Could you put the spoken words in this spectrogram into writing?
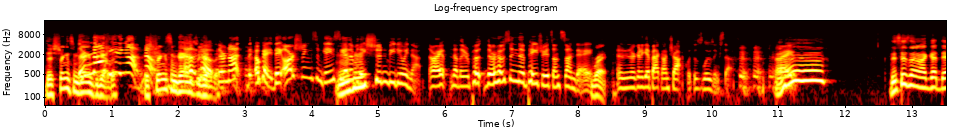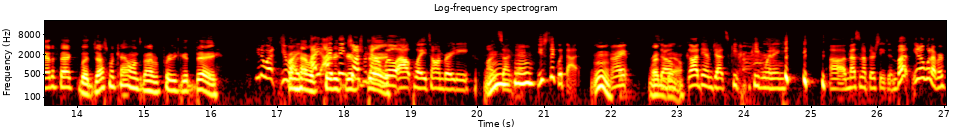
They're stringing some They're games together. They're not heating up. No. They're stringing some games Uh, together. Mm-hmm. No, they're not. Okay, they are stringing some games together, but they shouldn't be doing that. All right. Now they're po- they're hosting the Patriots on Sunday, Right. And they're going to get back on track with this losing stuff. All right. Uh, This isn't I got data fact, but Josh McCown's gonna have a pretty good day. You know what? You're right. have a I, I think good Josh McCown day. Mm-hmm. will outplay Tom Brady on Sunday. You stick with that. All right. Write it so, down. goddamn Jets keep keep winning, uh, messing up their season. But you know, whatever.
